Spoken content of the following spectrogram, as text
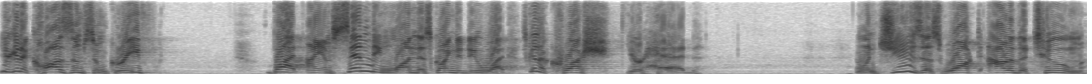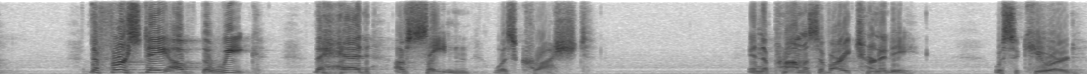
You're going to cause them some grief. But I am sending one that's going to do what? It's going to crush your head. And when Jesus walked out of the tomb, the first day of the week, the head of Satan was crushed. And the promise of our eternity was secured.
